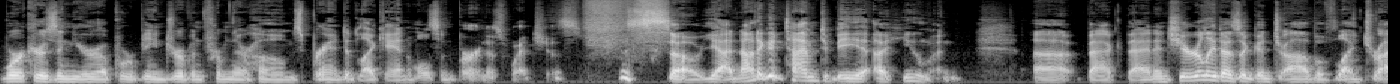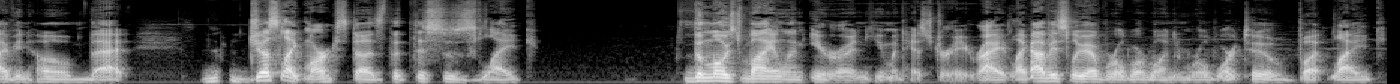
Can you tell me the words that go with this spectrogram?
workers in Europe were being driven from their homes, branded like animals, and burned as witches. so, yeah, not a good time to be a human uh, back then. And she really does a good job of like driving home that, just like Marx does, that this is like the most violent era in human history, right? Like obviously we have World War One and World War Two, but like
